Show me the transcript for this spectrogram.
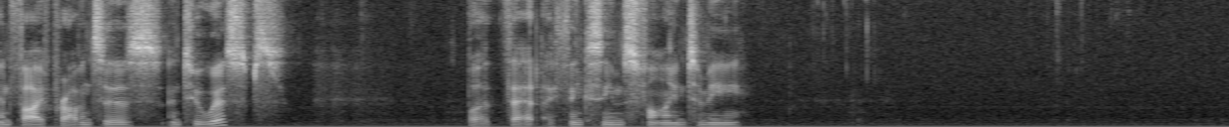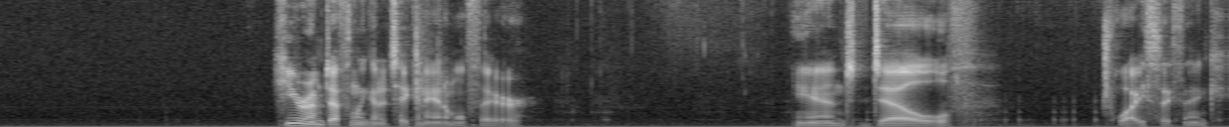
and five provinces and two wisps but that I think seems fine to me. Here I'm definitely going to take an Animal Fair and delve twice, I think.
